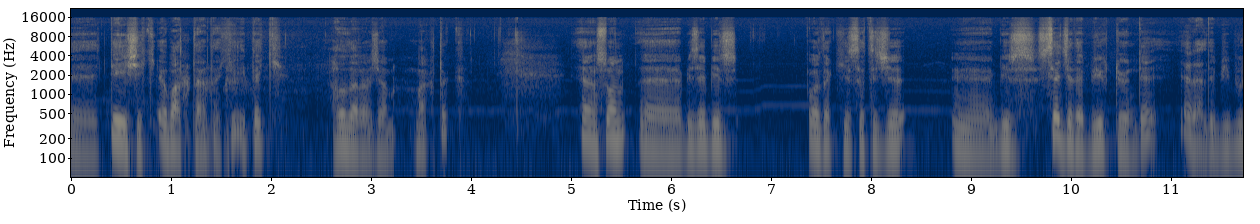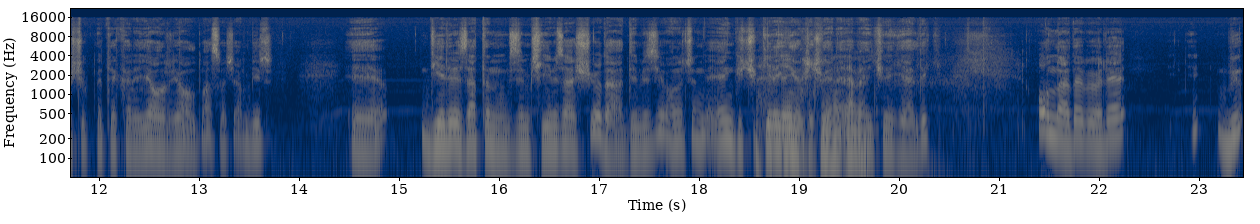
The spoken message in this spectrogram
e, değişik ebatlardaki ipek halılar hocam baktık. En son e, bize bir oradaki satıcı e, bir secde büyüklüğünde herhalde bir buçuk metrekare ya olur ya olmaz hocam bir e, diğerleri zaten bizim şeyimizi aşıyor da haddimizi onun için en küçük yere En geldik. küçüğüne, yani, evet. En küçüğüne geldik. Onlar da böyle bü-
